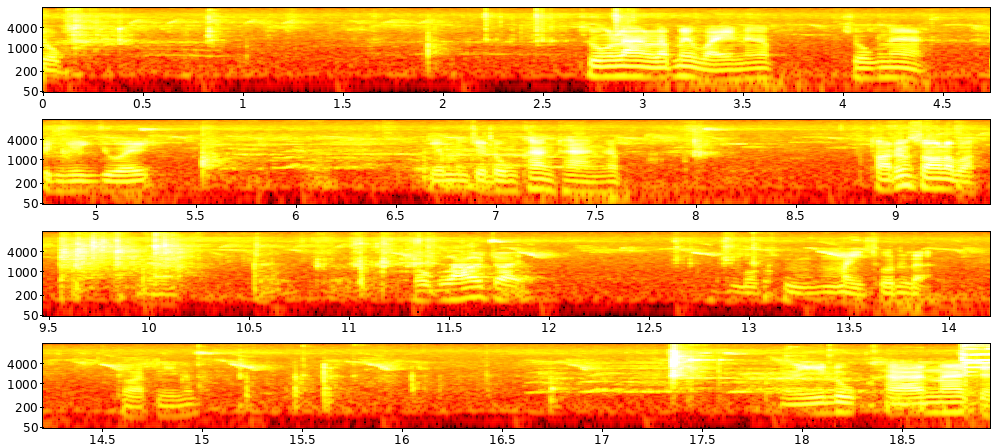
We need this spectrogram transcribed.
จบ ช่วงล่างรับไม่ไหวนะครับชกหน้าเป็นย้อยๆเดี๋ยวมันจะลงข้างทางครับ ถอดทั้งสองหรอปะตกเล้าวจ่อยบอกไม่ทนละถอดนี้นะ อันนี้ลูกค้าน่าจะ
